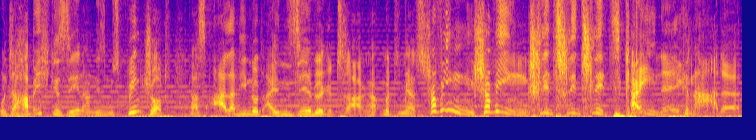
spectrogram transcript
Und da habe ich gesehen an diesem Screenshot, dass Aladdin dort einen Säbel getragen hat mit dem Herz Schaving, Schaving, Schlitz, Schlitz, Schlitz, keine Gnade.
